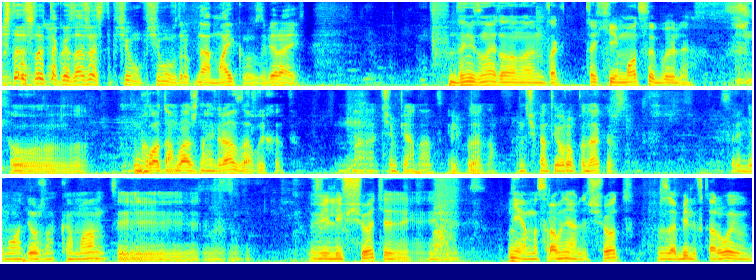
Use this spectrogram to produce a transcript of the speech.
Что, что это такое за жест? Почему, почему вдруг на майку забирай? Да не знаю, это, наверное, так, такие эмоции были, что была там важная игра за выход на чемпионат или куда там, на чемпионат Европы, да, кажется, среди молодежных команд и вели в счете. И... Не, мы сравняли счет, забили второй,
